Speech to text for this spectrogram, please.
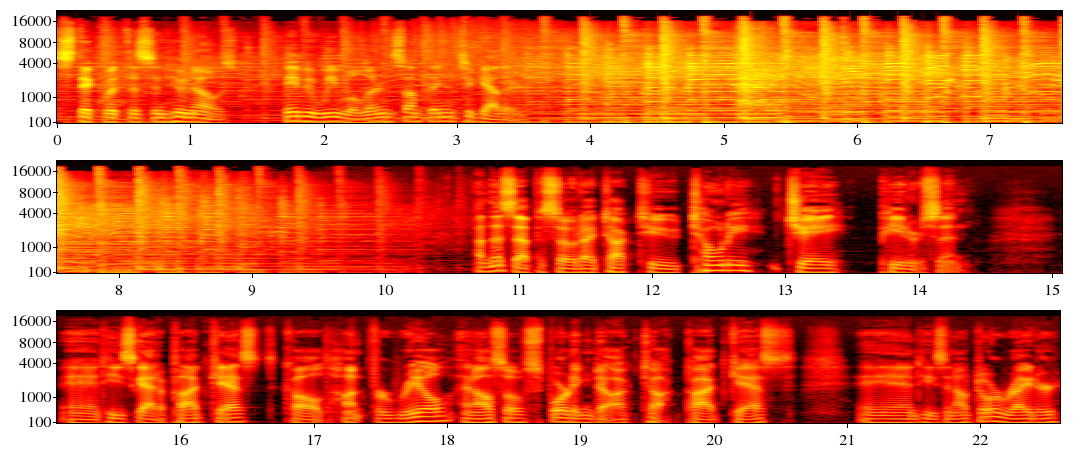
Stick with this, and who knows, maybe we will learn something together. On this episode, I talked to Tony J. Peterson, and he's got a podcast called Hunt for Real and also Sporting Dog Talk podcast. And he's an outdoor writer,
